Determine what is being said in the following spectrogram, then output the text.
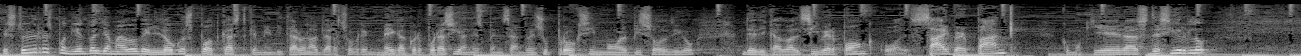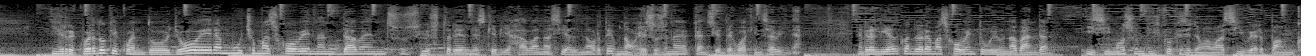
Estoy respondiendo al llamado de Logos Podcast que me invitaron a hablar sobre megacorporaciones pensando en su próximo episodio dedicado al cyberpunk o al cyberpunk, como quieras decirlo. Y recuerdo que cuando yo era mucho más joven andaba en sucios trenes que viajaban hacia el norte. No, eso es una canción de Joaquín Sabina. En realidad, cuando era más joven tuve una banda, hicimos un disco que se llamaba Cyberpunk,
